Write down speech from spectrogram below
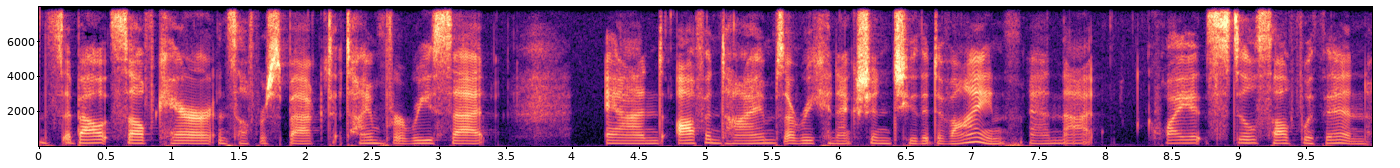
It's about self-care and self-respect, a time for reset, and oftentimes a reconnection to the divine and that quiet, still self within,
